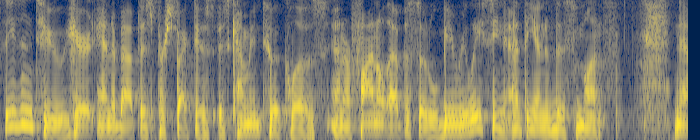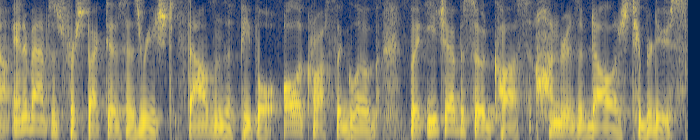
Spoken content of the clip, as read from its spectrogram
Season 2 here at Anabaptist Perspectives is coming to a close, and our final episode will be releasing at the end of this month. Now, Anabaptist Perspectives has reached thousands of people all across the globe, but each episode costs hundreds of dollars to produce.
